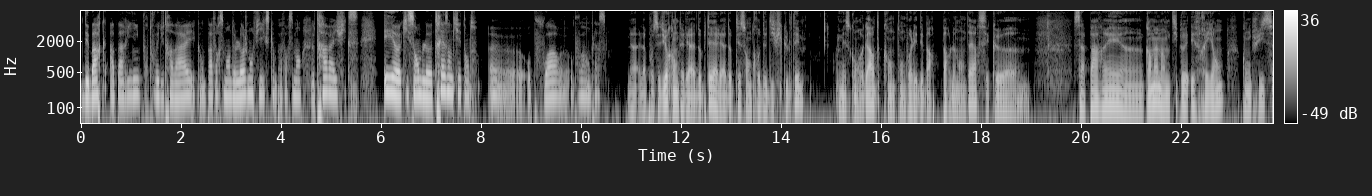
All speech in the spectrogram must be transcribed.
débarquent à Paris pour trouver du travail, qui n'ont pas forcément de logement fixe, qui n'ont pas forcément de travail fixe, et euh, qui semblent très inquiétantes euh, au, pouvoir, au pouvoir en place. La, la, procédure, quand elle est adoptée, elle est adoptée sans trop de difficultés. Mais ce qu'on regarde quand on voit les débats parlementaires, c'est que euh, ça paraît euh, quand même un petit peu effrayant qu'on puisse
